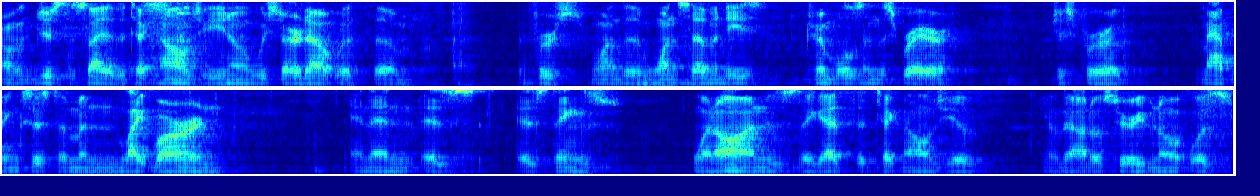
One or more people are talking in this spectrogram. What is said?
on just the side of the technology, you know, we started out with, um, the first one of the one seventies, Trimbles in the sprayer, just for a mapping system and light bar and, and then as, as things went on, as they got the technology of, you know, the auto steer, even though it was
